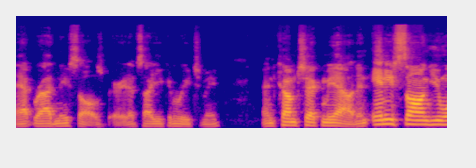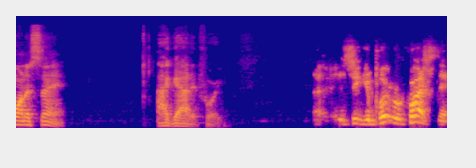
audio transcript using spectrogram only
at Rodney Saulsberry. That's how you can reach me, and come check me out. And any song you want to sing, I got it for you. Uh, so you can put requests in.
